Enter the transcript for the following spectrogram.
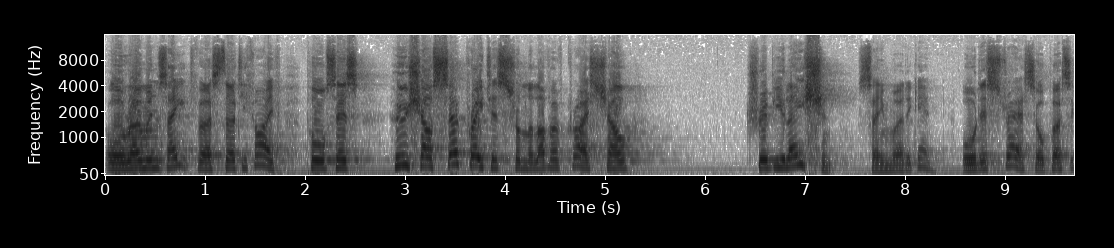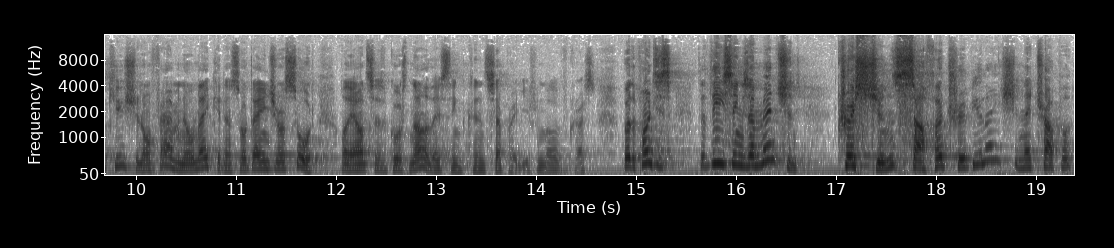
Or Romans 8, verse 35, Paul says, Who shall separate us from the love of Christ? Shall tribulation, Same word again. Or distress, or persecution, or famine, or nakedness, or danger, or sword. Well, the answer is, of course, none of those things can separate you from the love of Christ. But the point is that these things are mentioned. Christians suffer tribulation. They, trouble,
